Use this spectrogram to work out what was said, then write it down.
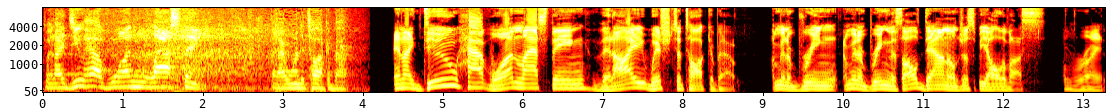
But I do have one last thing that I want to talk about. And I do have one last thing that I wish to talk about. I'm gonna bring I'm gonna bring this all down. It'll just be all of us. All right.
